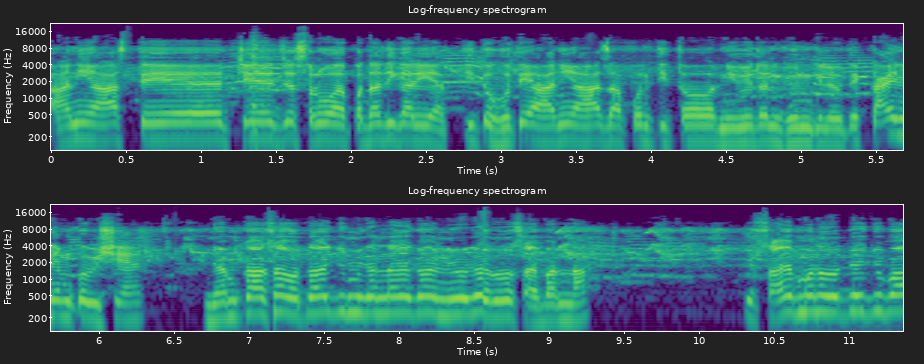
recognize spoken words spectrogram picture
आणि आज तेचे जे सर्व पदाधिकारी आहेत तिथं होते आणि आज आपण तिथं निवेदन घेऊन गेले होते. काय नेमकं विषय आहे? नेमका असा होता की मी त्यांना एक निवेदन होतो साहेबांना. ते साहेब म्हणत होते की बा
